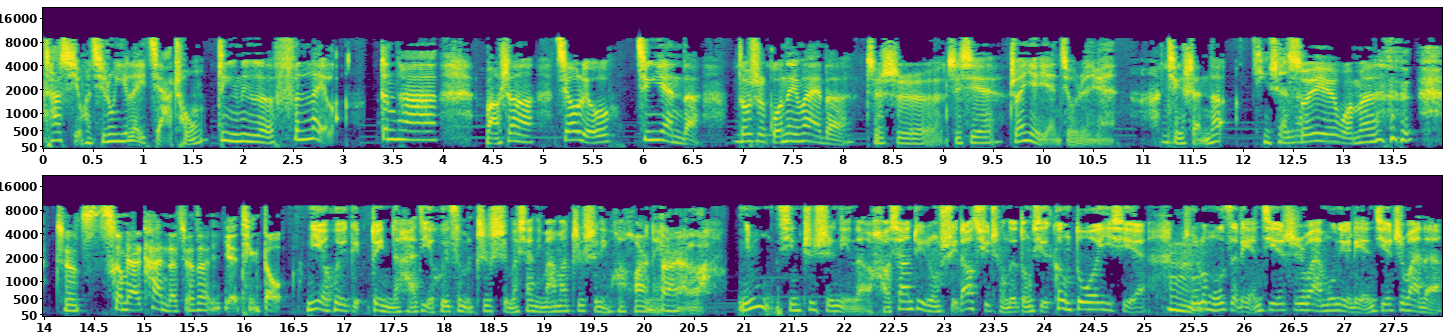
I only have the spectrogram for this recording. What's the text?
他喜欢其中一类甲虫，定那个分类了。跟他网上交流经验的，都是国内外的，就是这些专业研究人员。挺神的，挺神的，所以我们 就侧面看着觉得也挺逗。你也会给对你的孩子也会这么支持吗？像你妈妈支持你画画那样？当然了，你母亲支持你呢？好像这种水到渠成的东西更多一些。嗯，除了母子连接之外，母女连接之外呢，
